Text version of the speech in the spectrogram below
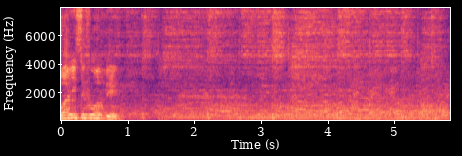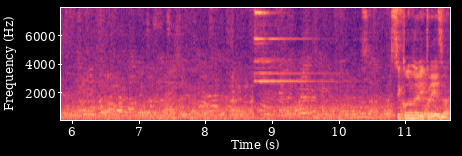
40 secondi Seconda ripresa.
